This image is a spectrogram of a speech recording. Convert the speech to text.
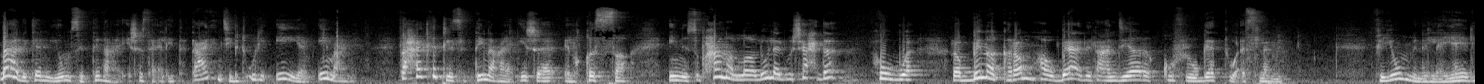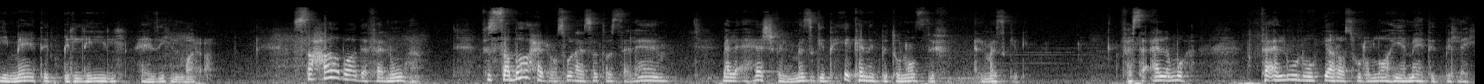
بعد كام يوم ستنا عائشة سألتها تعالي انت بتقولي إيه يعني إيه معناه فحكت لستنا عائشة القصة إن سبحان الله لولا الوشاح ده هو ربنا كرمها وبعدت عن ديار الكفر وجت وأسلمت. في يوم من الليالي ماتت بالليل هذه المرأة. الصحابة دفنوها. في الصباح الرسول عليه الصلاة والسلام ما لقاهاش في المسجد هي كانت بتنظف المسجد. فسألوها فقالوا له يا رسول الله هي ماتت بالليل.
